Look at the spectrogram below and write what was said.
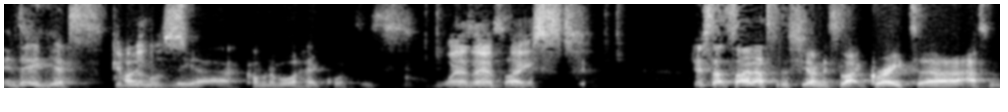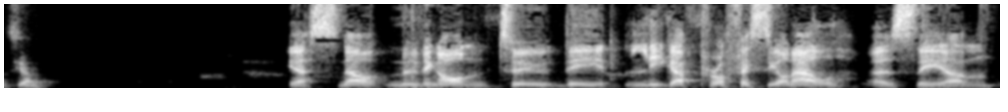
Indeed, yes. Given Home of the uh, CONMEBOL headquarters. where they are outside. based. Just outside Asuncion, it's like Greater Asuncion. Yes. Now, moving on to the Liga Profesional, as the um,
